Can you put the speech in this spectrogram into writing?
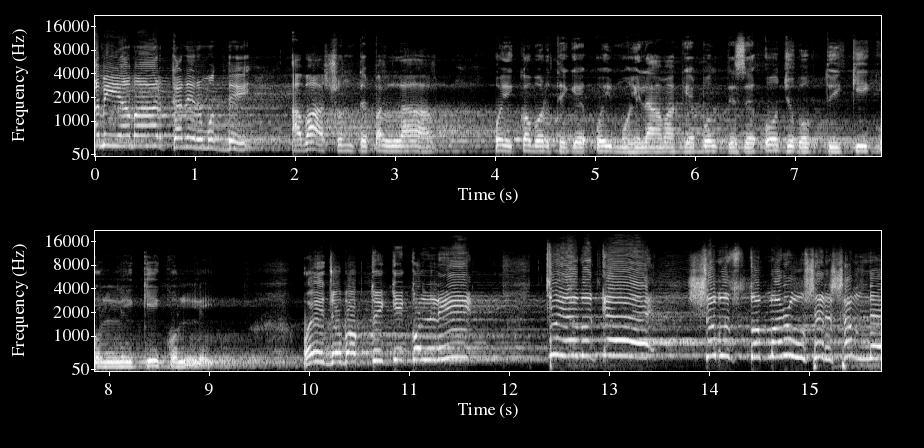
আমি আমার কানের মধ্যে আওয়াজ শুনতে পারলাম। ওই কবর থেকে ওই মহিলা আমাকে বলতেছে, ও যুবক, তুই কি করলি কি করলি? ওই যুবক, তুই কি করলি? তুই আমাকে সমস্ত মানুষের সামনে,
